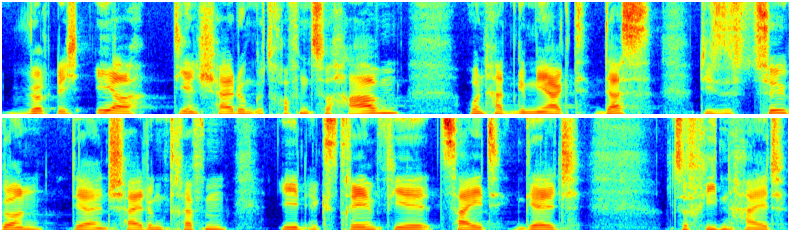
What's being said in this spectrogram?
wirklich eher die Entscheidung getroffen zu haben und hat gemerkt, dass dieses Zögern der Entscheidung treffen ihn extrem viel Zeit, Geld, Zufriedenheit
